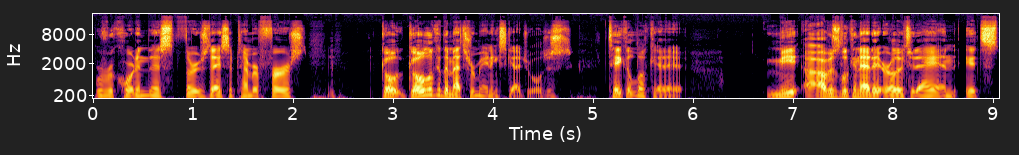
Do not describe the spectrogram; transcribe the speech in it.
We're recording this Thursday, September first. Go go look at the Mets' remaining schedule. Just take a look at it. Me, I was looking at it earlier today, and it's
